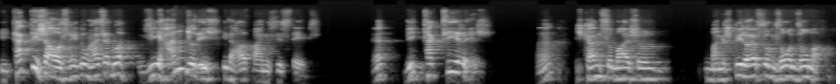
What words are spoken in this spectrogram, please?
Die taktische Ausrichtung heißt ja nur, wie handle ich innerhalb meines Systems? Ja? Wie taktiere ich? Ja? Ich kann zum Beispiel meine Spieleröffnung so und so machen.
